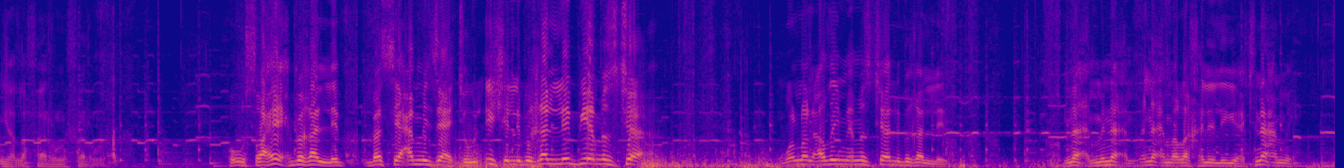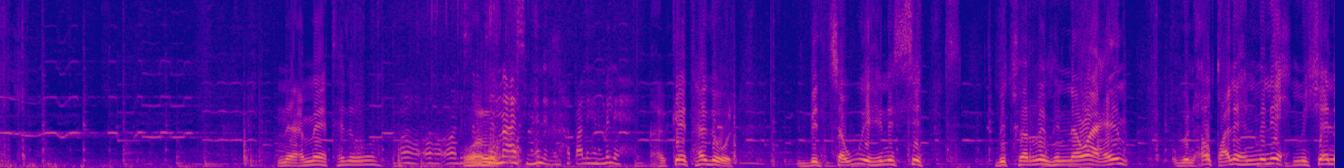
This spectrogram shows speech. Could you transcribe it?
يلا فرمي فرمي هو صحيح بغلب بس يا عمي زيتي والإشي اللي بغلب؟ يا مزجاء والله العظيم يا مزجاء اللي بغلب. نعم نعم نعم الله يخلي لي إياك. نعمي نعمات هذول؟ آه آه آه لسه والله. مثل معسم هن اللي نحط عليهن ملح. هالكيت هذول. بتسويهن الست بتفرمهن نواعم وبنحط عليهن ملح مشان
